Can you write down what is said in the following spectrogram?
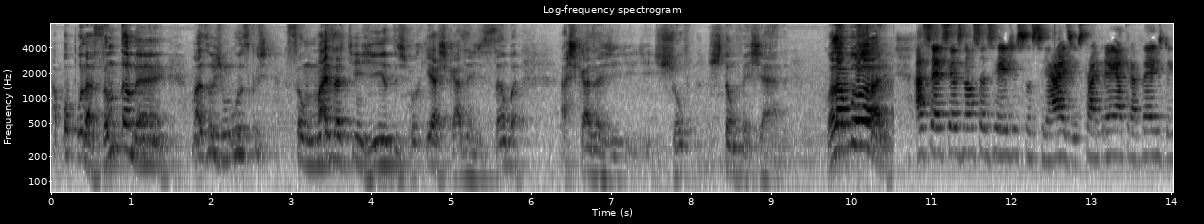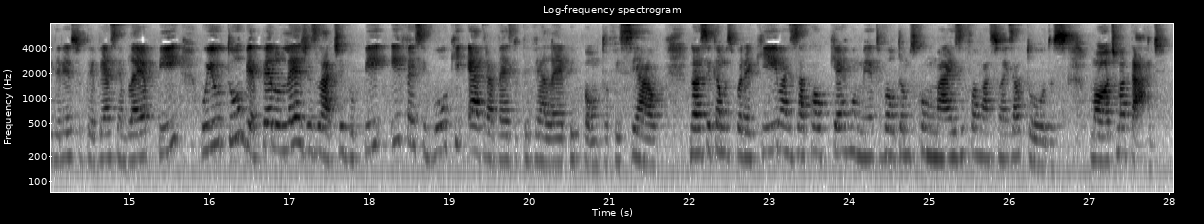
a população também, mas os músicos são mais atingidos porque as casas de samba, as casas de, de, de show estão fechadas. Colabore! Acesse as nossas redes sociais, o Instagram é através do endereço TV Assembleia Pi, o YouTube é pelo Legislativo Pi e Facebook é através do TV Alep oficial. Nós ficamos por aqui, mas a qualquer momento voltamos com mais informações a todos. Uma ótima tarde!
